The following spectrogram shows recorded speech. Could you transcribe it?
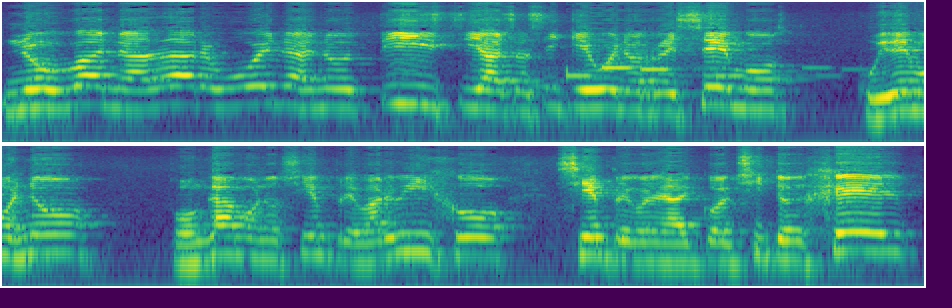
nos van a dar buenas noticias. Así que bueno, recemos, cuidémonos, pongámonos siempre barbijo, siempre con el alcoholcito en gel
